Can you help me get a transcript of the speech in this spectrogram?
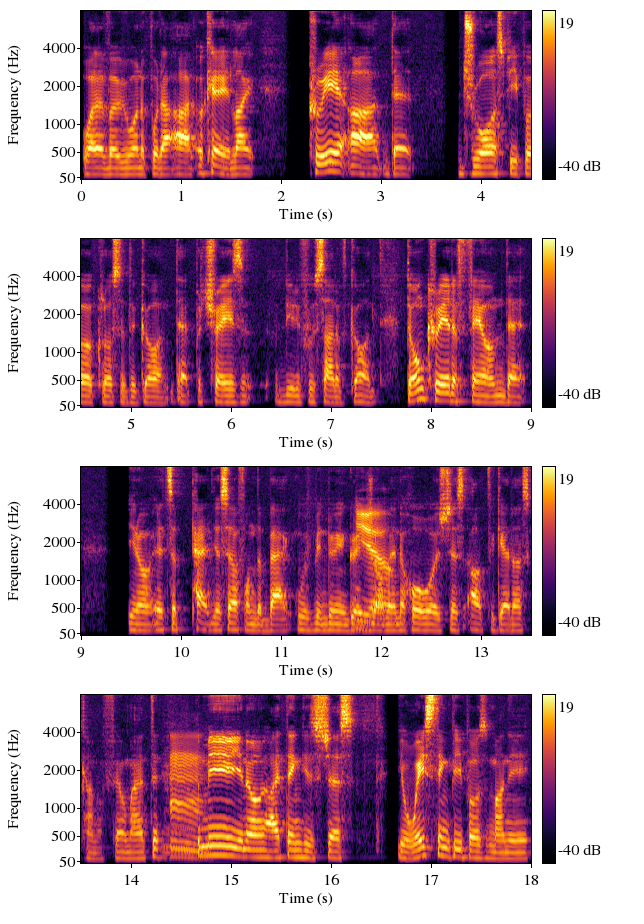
whatever, we want to put out art. Okay, like create art that draws people closer to God, that portrays a beautiful side of God. Don't create a film that, you know, it's a pat yourself on the back. We've been doing a great job, and the whole world is just out to get us kind of film. And I thi- to hmm. me, you know, I think it's just you're wasting people's money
